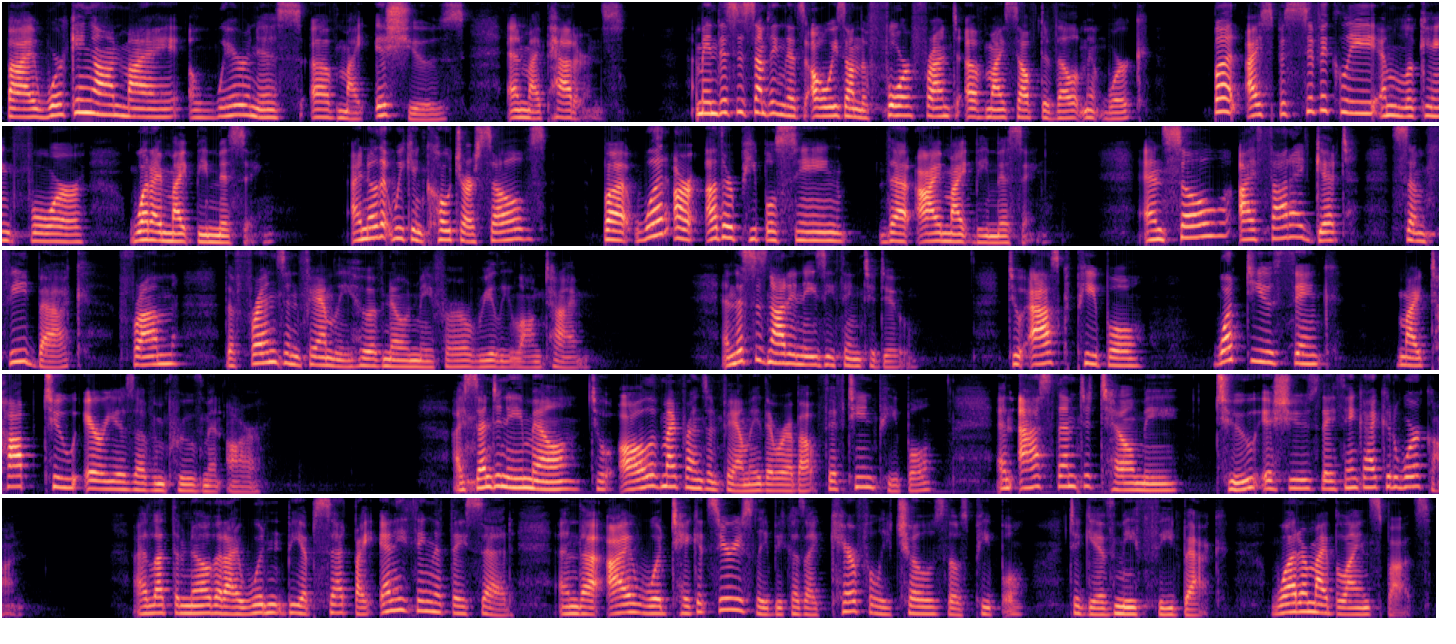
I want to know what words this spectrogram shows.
by working on my awareness of my issues and my patterns. I mean, this is something that's always on the forefront of my self development work, but I specifically am looking for what I might be missing. I know that we can coach ourselves, but what are other people seeing that I might be missing? And so I thought I'd get some feedback from the friends and family who have known me for a really long time. And this is not an easy thing to do. To ask people, what do you think my top two areas of improvement are? I sent an email to all of my friends and family, there were about 15 people, and asked them to tell me two issues they think I could work on. I let them know that I wouldn't be upset by anything that they said and that I would take it seriously because I carefully chose those people to give me feedback. What are my blind spots?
